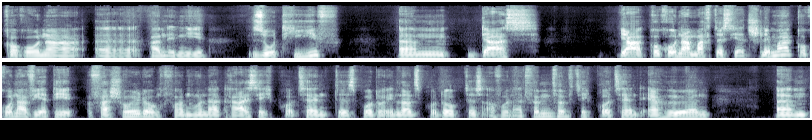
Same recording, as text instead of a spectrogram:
Corona-Pandemie so tief, ähm, dass ja, Corona macht es jetzt schlimmer. Corona wird die Verschuldung von 130 Prozent des Bruttoinlandsproduktes auf 155 Prozent erhöhen. Ähm,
